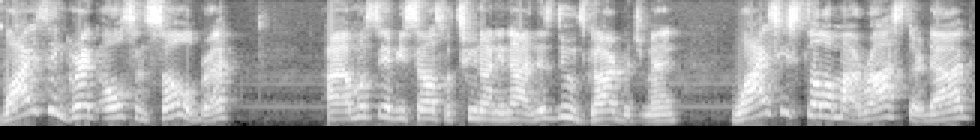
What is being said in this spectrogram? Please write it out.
Why isn't Greg Olsen sold, bruh? Right, I'm gonna see if he sells for two ninety nine. This dude's garbage, man. Why is he still on my roster, dog?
